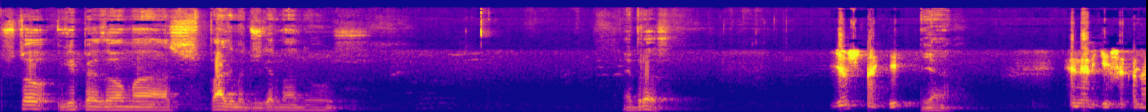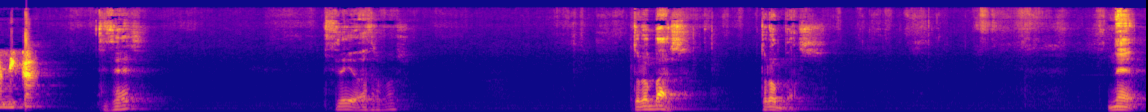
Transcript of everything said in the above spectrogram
στο γήπεδό μας πάλι με τους Γερμανούς. Εμπρός. Γεια σου Τάκη. Γεια. Ενεργείσαι κανονικά. Τι θες; Τι λέει ο άνθρωπος; Τρόμπας. Τρόμπας. Ναι.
